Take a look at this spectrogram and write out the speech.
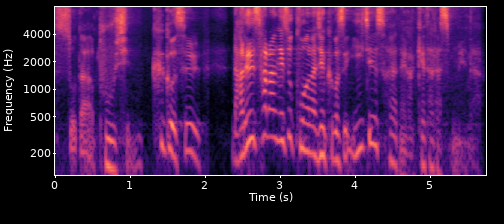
쏟아 부으신 그것을 나를 사랑해서 구원하신 그것을 이제서야 내가 깨달았습니다.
